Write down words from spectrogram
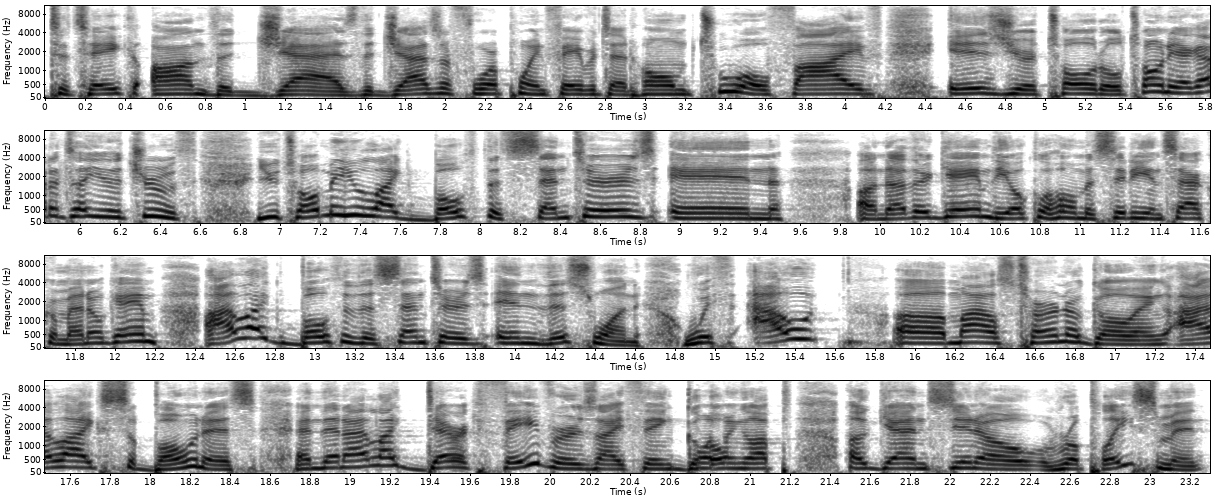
to take on the Jazz. The Jazz are four point favorites at home. 205 is your total. Tony, I got to tell you the truth. You told me you like both the centers in another game, the Oklahoma City and Sacramento game. I like both of the centers in this one. Without uh, Miles Turner going, I like Sabonis, and then I like Derrick Favors, I think, going up against, you know, replacement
